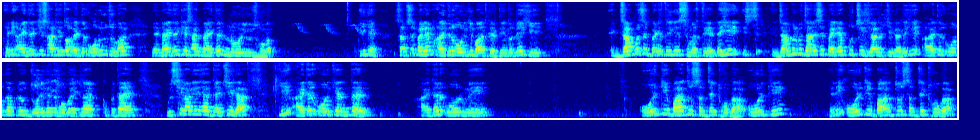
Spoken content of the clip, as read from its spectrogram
यानी आइदर के साथ ये तो आइदर और यूज़ होगा या नाइदर के साथ नाइदर नोर यूज़ होगा। ठीक है? सबसे पहले हम आइदर और की बात करते हैं। तो देखिए एग्ज़ाम्पल से बेटर तरीके से समझते हैं। देखिए, इस एग्ज़ाम्पल पर जाने से पहले आप कुछ चीज़ याद रखिएगा। देखिए आइदर और का प्रयोग जोड़े के अंदर होगा, इतना आपको पता है। उसके अलावा ये याद रखिएगा कि आइदर और के अंदर आइदर और में और के बाद जो सब्जेक्ट होगा और के, यानी और के बाद जो सब्जेक्ट होगा,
